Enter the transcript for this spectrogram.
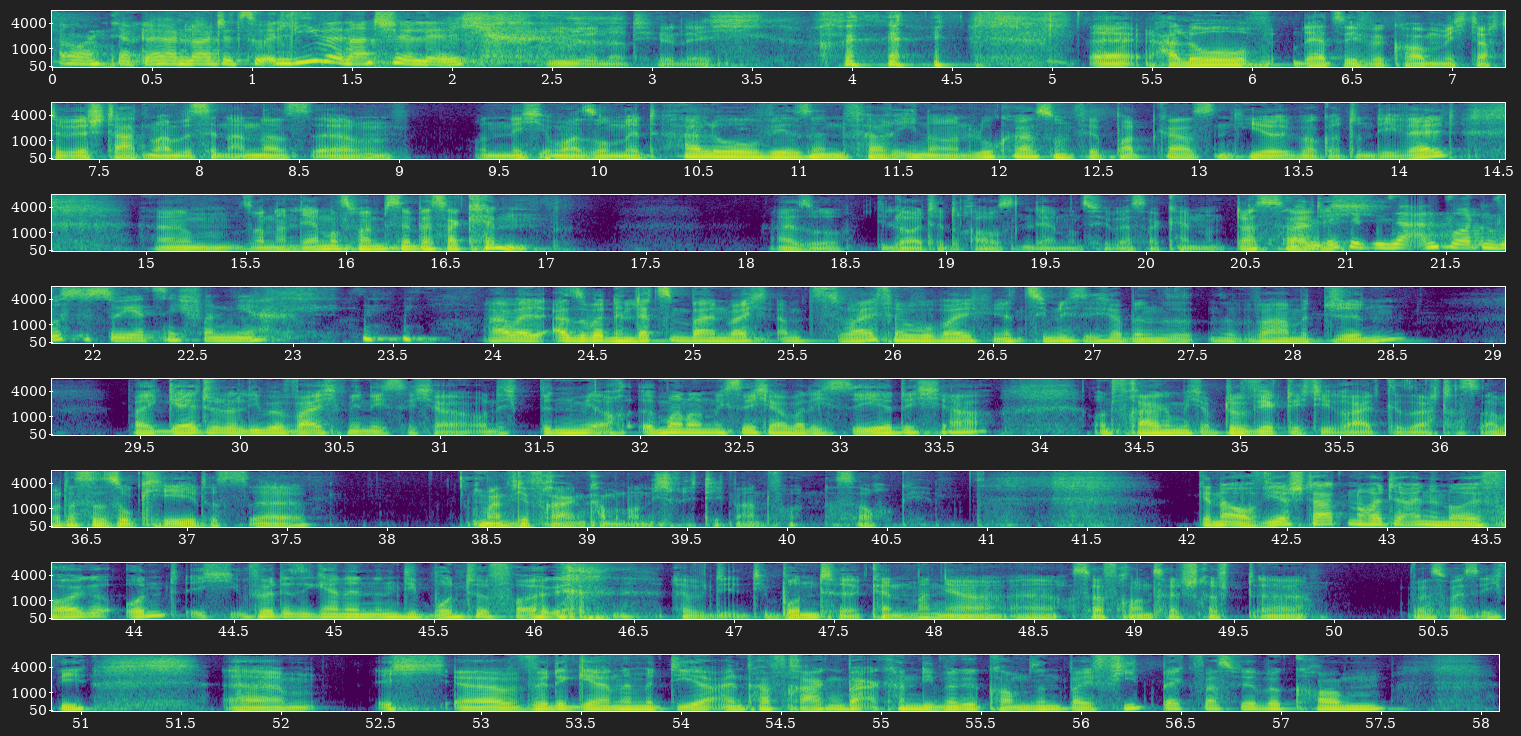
Oh, ich glaube, da hören Leute zu. Liebe natürlich. Liebe natürlich. äh, hallo und herzlich willkommen. Ich dachte, wir starten mal ein bisschen anders ähm, und nicht immer so mit Hallo, wir sind Farina und Lukas und wir podcasten hier über Gott und die Welt, ähm, sondern lernen uns mal ein bisschen besser kennen. Also die Leute draußen lernen uns viel besser kennen. Und das halte ich. Welche dieser Antworten wusstest du jetzt nicht von mir? Aber also bei den letzten beiden war ich am Zweifeln, wobei ich mir ziemlich sicher bin, war mit Gin. Bei Geld oder Liebe war ich mir nicht sicher. Und ich bin mir auch immer noch nicht sicher, weil ich sehe dich ja und frage mich, ob du wirklich die Wahrheit gesagt hast. Aber das ist okay. Das, äh, manche Fragen kann man noch nicht richtig beantworten. Das ist auch okay. Genau, wir starten heute eine neue Folge und ich würde sie gerne nennen die bunte Folge. Äh, die, die bunte kennt man ja äh, aus der Frauenzeitschrift, äh, was weiß ich wie. Ähm, ich äh, würde gerne mit dir ein paar Fragen beackern, die mir gekommen sind bei Feedback, was wir bekommen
